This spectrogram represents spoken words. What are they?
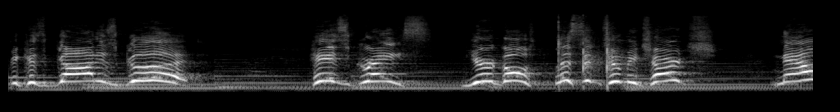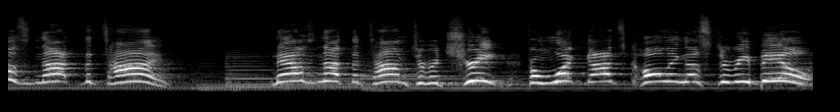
because God is good. His grace, your goals. Listen to me, church. Now's not the time. Now's not the time to retreat from what God's calling us to rebuild.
